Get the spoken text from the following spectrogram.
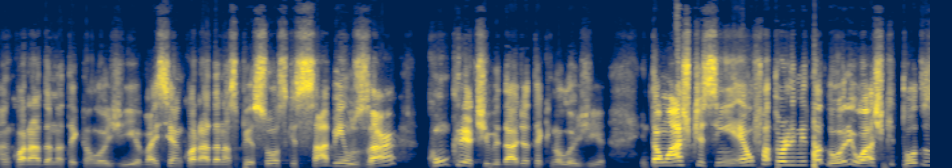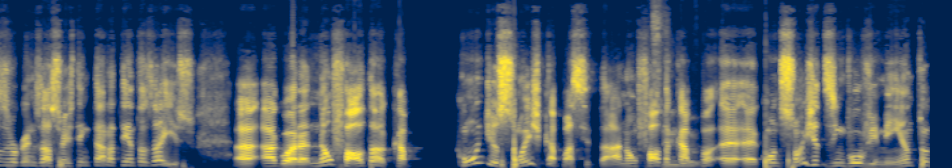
ancorada na tecnologia, vai ser ancorada nas pessoas que sabem usar com criatividade a tecnologia. Então, acho que sim, é um fator limitador. Eu acho que todas as organizações têm que estar atentas a isso. Uh, agora, não falta condições de capacitar, não falta capa, é, é, condições de desenvolvimento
